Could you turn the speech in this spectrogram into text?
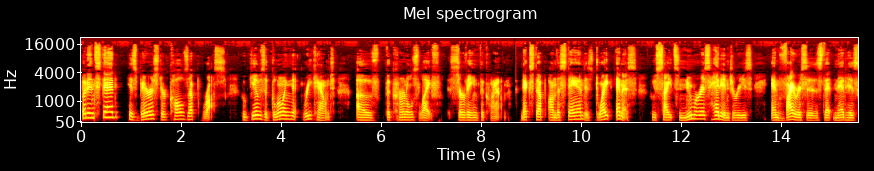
but instead, his barrister calls up Ross, who gives a glowing recount of the colonel's life serving the crown. Next up on the stand is Dwight Enys, who cites numerous head injuries and viruses that Ned has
